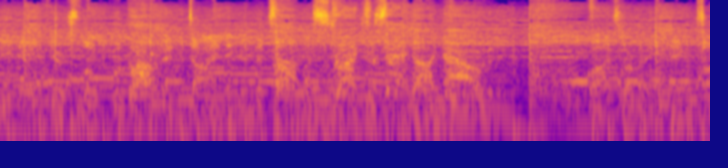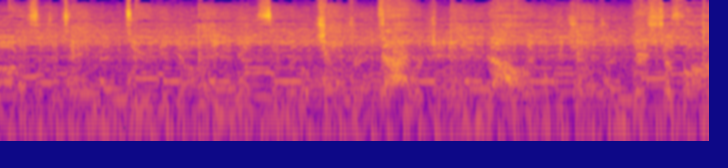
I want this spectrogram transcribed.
Behaviors, local dining in the of and unknown. just for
